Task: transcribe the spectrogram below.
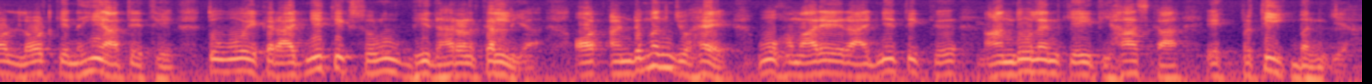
और लौट के नहीं आते थे तो वो एक राजनीतिक स्वरूप भी धारण कर लिया। और अंडमन जो है, वो हमारे राजनीतिक आंदोलन के इतिहास का एक प्रतीक बन गया।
